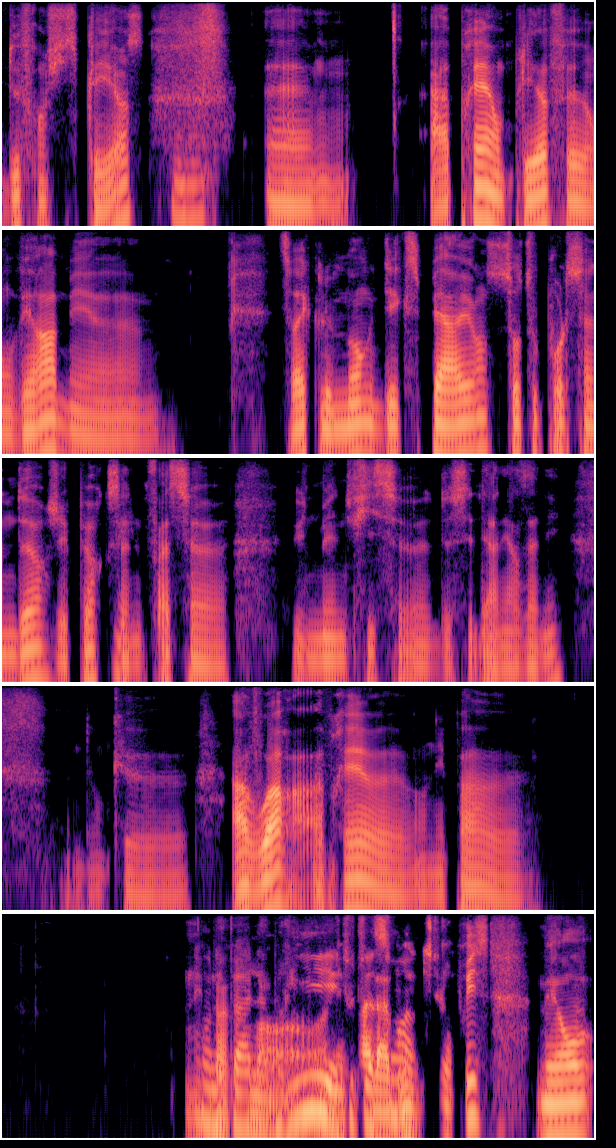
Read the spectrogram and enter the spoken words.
deux franchise players. Mmh euh, après, en playoff, on verra, mais c'est vrai que le manque d'expérience, surtout pour le Thunder, j'ai peur que ça nous fasse une Memphis de ces dernières années. Donc, à voir. Après, on n'est pas. on n'est pas, à l'abri et toute façon. de surprise. Mais on,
